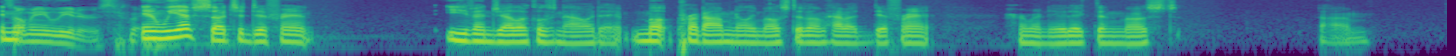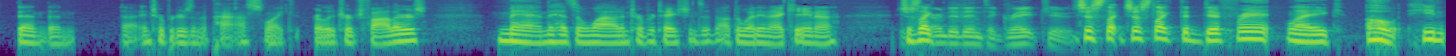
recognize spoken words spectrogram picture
And- so many liters. and we have such a different evangelicals nowadays. Mo- predominantly, most of them have a different hermeneutic than most, um, than than uh, interpreters in the past, like early church fathers. Man, they had some wild interpretations about the wedding at Cana. Just like turned it into grape juice. just like just like the different like oh he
